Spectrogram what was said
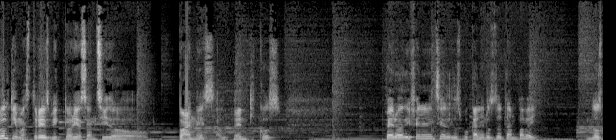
últimas tres victorias han sido panes auténticos. Pero a diferencia de los Bucaneros de Tampa Bay, los,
